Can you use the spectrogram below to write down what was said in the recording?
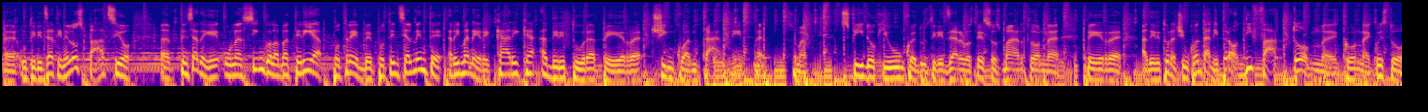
eh, utilizzati nello spazio. Eh, pensate che una singola batteria potrebbe potenzialmente rimanere carica addirittura per 50 anni. Beh, insomma, sfido chiunque ad utilizzare lo stesso smartphone per addirittura 50 anni, però di fatto mm, con questo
